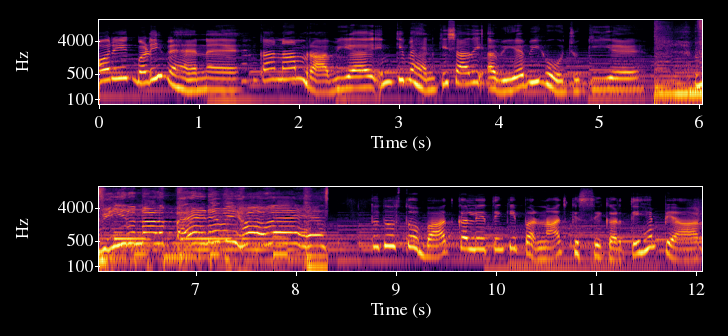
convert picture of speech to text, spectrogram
और एक बड़ी बहन है। इनका नाम राविया है। इनकी बहन की शादी अभी अभी हो चुकी है। वीर नाल भैन भी होवे दोस्तों, बात कर लेते हैं कि परनाज किससे करते हैं प्यार।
